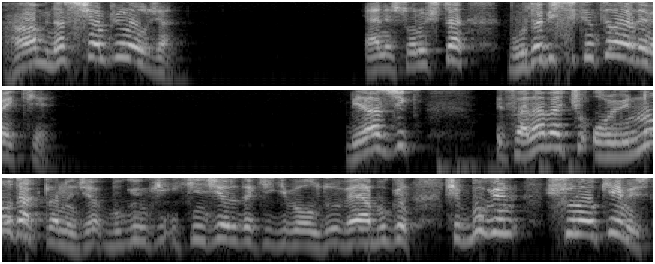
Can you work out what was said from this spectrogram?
Abi nasıl şampiyon olacaksın? Yani sonuçta burada bir sıkıntı var demek ki birazcık Fenerbahçe oyununa odaklanınca bugünkü ikinci yarıdaki gibi olduğu veya bugün şimdi bugün şunu okuyamayız.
